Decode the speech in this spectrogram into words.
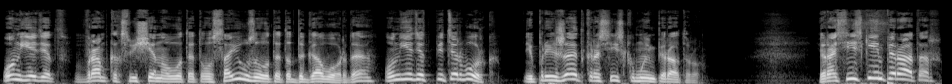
Он едет в рамках священного вот этого союза, вот этот договор, да? Он едет в Петербург и приезжает к российскому императору. И российский император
